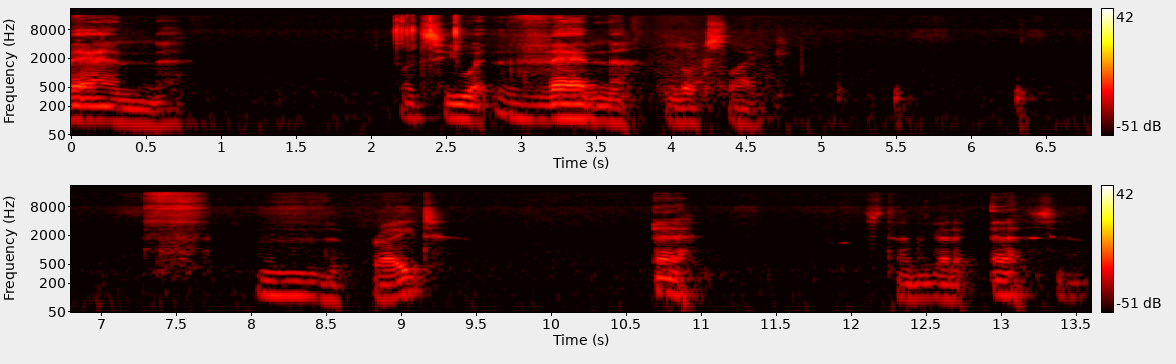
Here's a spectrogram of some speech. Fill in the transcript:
Then. Let's see what then looks like. Th, right? Eh. Got an S sound.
